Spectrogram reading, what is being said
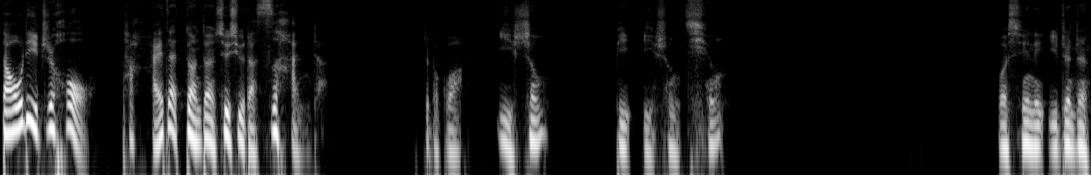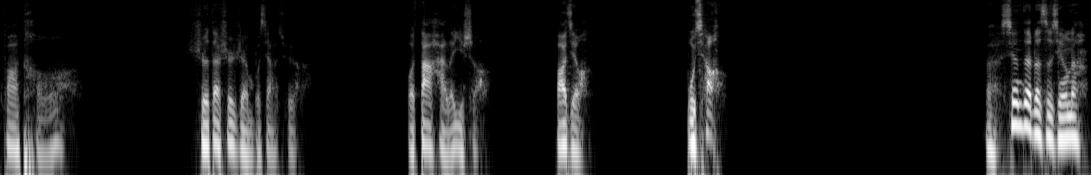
倒地之后，他还在断断续续的嘶喊着，只不过一声比一声轻。我心里一阵阵发疼。实在是忍不下去了，我大喊了一声：“法警，步枪！”啊，现在的死刑呢，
